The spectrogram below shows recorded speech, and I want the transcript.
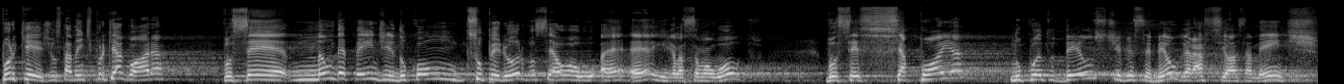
Por quê? Justamente porque agora você não depende do quão superior você é, é, é em relação ao outro, você se apoia no quanto Deus te recebeu graciosamente.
